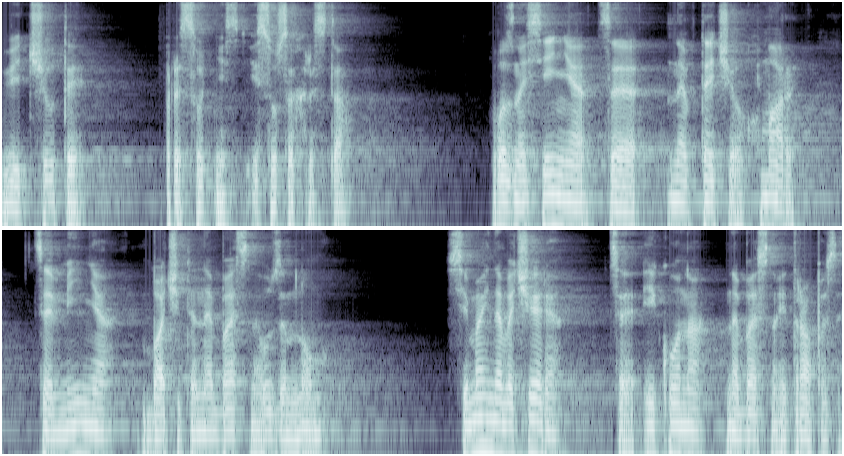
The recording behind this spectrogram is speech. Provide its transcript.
відчути присутність Ісуса Христа. Вознесіння це не втеча у хмари, це вміння бачити небесне у земному. Сімейна вечеря це ікона небесної трапези,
